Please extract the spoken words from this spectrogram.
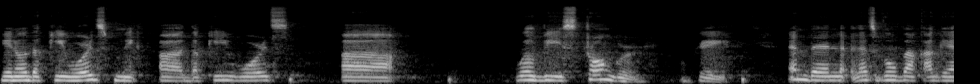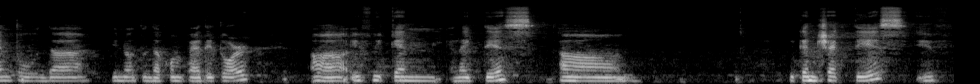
you know the keywords make uh, the keywords uh, will be stronger okay and then let's go back again to the you know to the competitor uh, if we can like this um, we can check this. If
